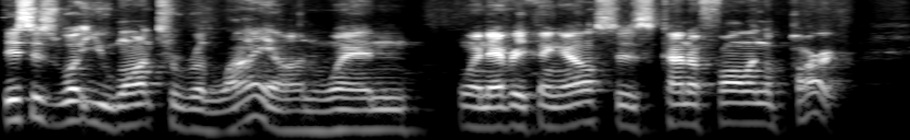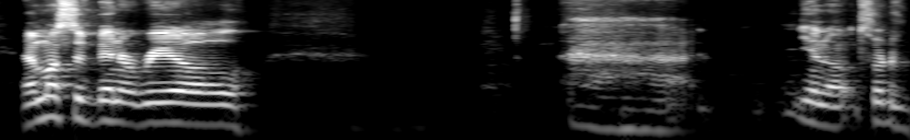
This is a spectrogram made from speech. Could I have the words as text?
this is what you want to rely on when when everything else is kind of falling apart. That must have been a real, uh, you know, sort of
